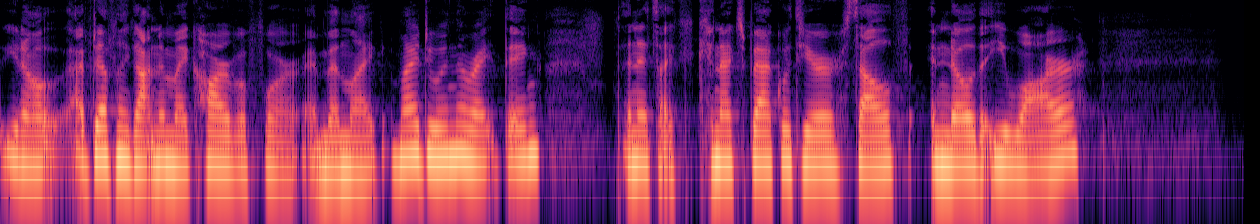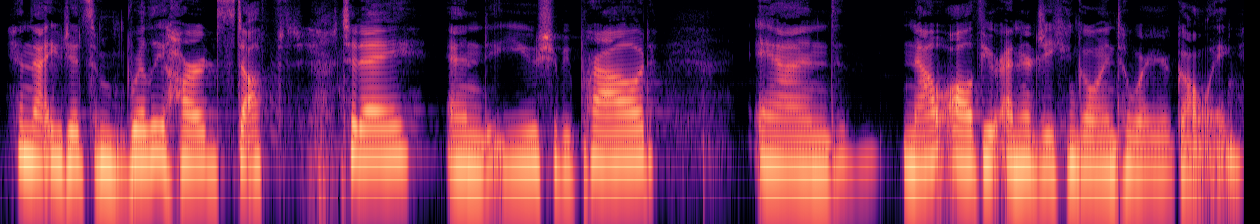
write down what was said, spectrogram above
you know i've definitely gotten in my car before and been like am i doing the right thing then it's like connect back with yourself and know that you are and that you did some really hard stuff today and you should be proud. And now all of your energy can go into where you're going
